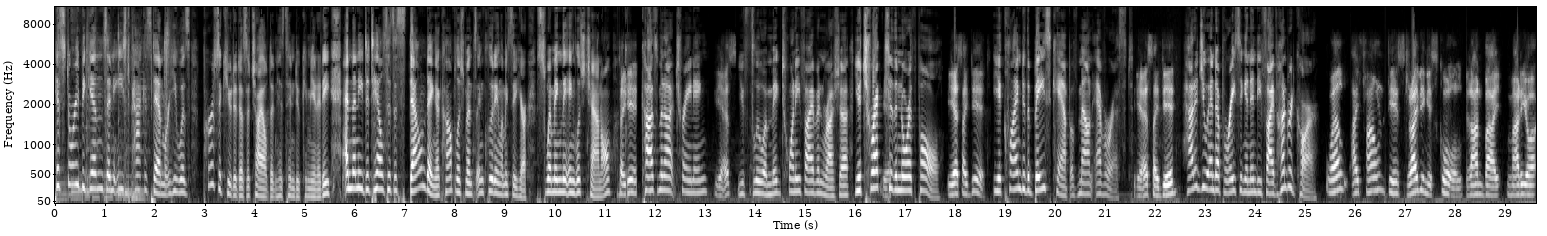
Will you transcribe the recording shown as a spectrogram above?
His story begins in East Pakistan, where he was persecuted as a child in his Hindu community. And then he details his astounding accomplishments, including, let me see here, swimming the English Channel, I did. cosmonaut training. Yes. You flew a MiG 25 in Russia. You trekked to the North Pole. Yes, I did. You climbed to the base camp of Mount Everest. Yes, I did. How did you end up racing an Indy 500 car? Well, I found this driving school run by Mario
